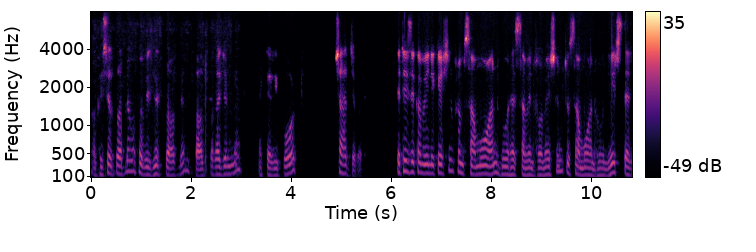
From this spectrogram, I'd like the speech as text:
অফিসিয়াল প্রবলেম অথবা বিজনেস প্রবলেম সলভ করার জন্য একটা রিপোর্ট সাহায্য করে। It is a communication from someone who has some information to someone who needs that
